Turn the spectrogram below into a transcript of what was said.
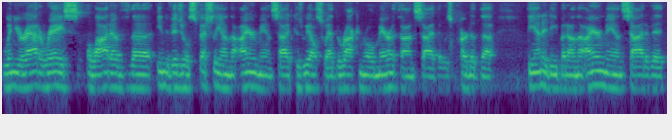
When you're at a race, a lot of the individuals, especially on the Ironman side, because we also had the rock and roll marathon side that was part of the the entity, but on the Ironman side of it,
